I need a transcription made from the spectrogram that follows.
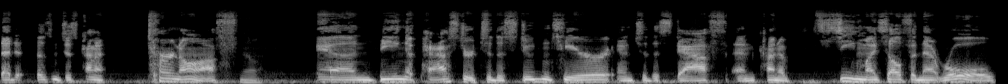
that doesn't just kind of turn off. No. And being a pastor to the students here and to the staff, and kind of seeing myself in that role,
